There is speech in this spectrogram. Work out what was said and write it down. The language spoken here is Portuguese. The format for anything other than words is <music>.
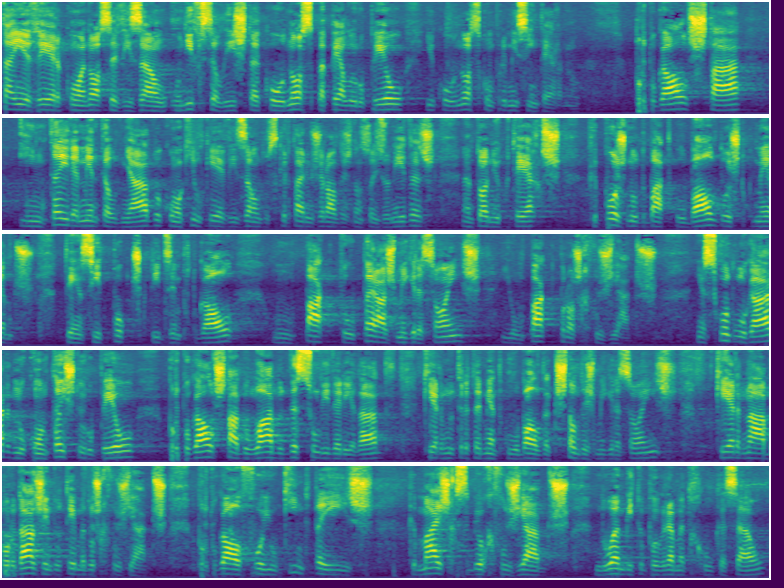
tem a ver com a nossa visão universalista, com o nosso papel europeu e com o nosso compromisso interno. Portugal está inteiramente alinhado com aquilo que é a visão do secretário-geral das Nações Unidas, António Guterres, que pôs no debate global dois documentos que têm sido pouco discutidos em Portugal, um pacto para as migrações e um pacto para os refugiados. Em segundo lugar, no contexto europeu, Portugal está do lado da solidariedade, quer no tratamento global da questão das migrações, quer na abordagem do tema dos refugiados. Portugal foi o quinto país que mais recebeu refugiados no âmbito do programa de recolocação.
